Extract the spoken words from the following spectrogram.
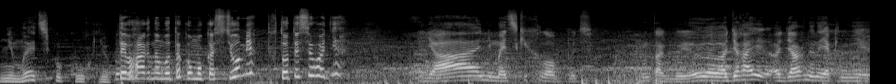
німецьку кухню. Ти в гарному такому костюмі? Хто ти сьогодні? Я німецький хлопець. Ну так би, е, одягай, одягнений як ні-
